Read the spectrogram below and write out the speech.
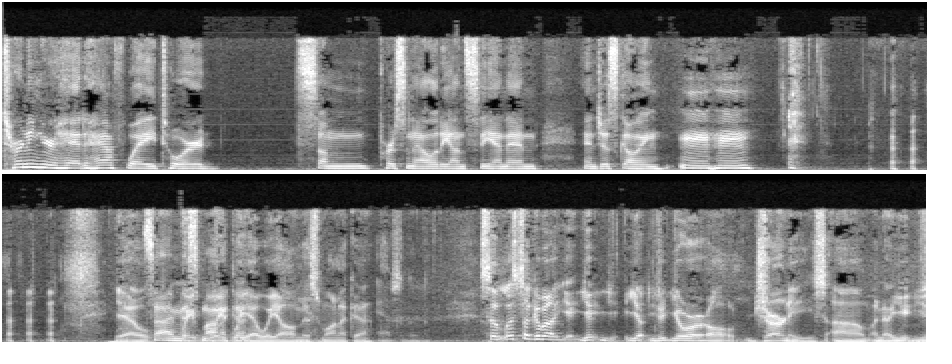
turning her head halfway toward some personality on CNN, and just going, mm hmm. Yeah, So I miss we, Monica. We, we, yeah, we all miss Monica. Absolutely. So let's talk about y- y- y- y- your uh, journeys. Um, I know you, you,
